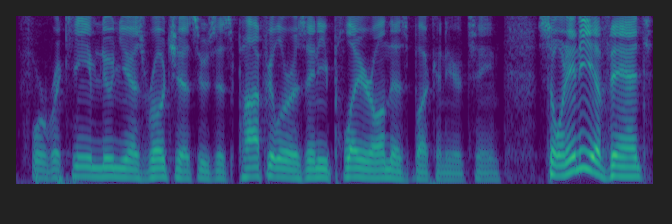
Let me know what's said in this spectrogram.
for Rakeem Nunez Roches, who's as popular as any player on this Buccaneer team. So, in any event,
